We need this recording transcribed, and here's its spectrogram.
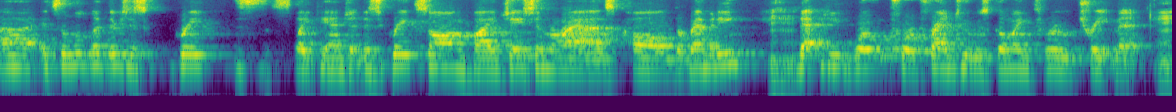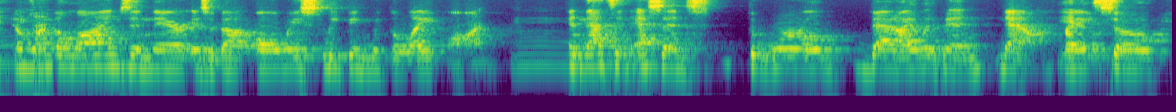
uh, it's a little bit, there's this great, this is a slight tangent, this great song by Jason Mraz called The Remedy mm-hmm. that he wrote for a friend who was going through treatment. Mm, and one of the lines in there is about always sleeping with the light on. Mm. And that's in essence the world that I live in now, right? Yes. So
